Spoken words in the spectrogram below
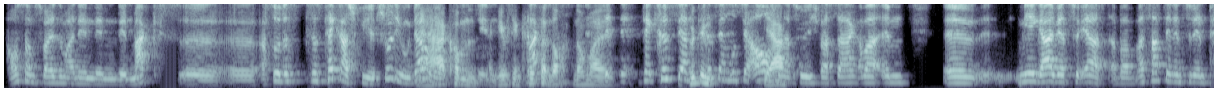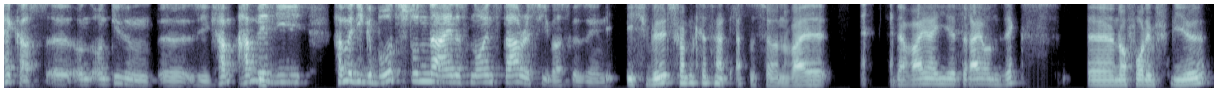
ausnahmsweise mal den, den, den Max. Äh, äh, achso, das, das Packers-Spiel, Entschuldigung. Ja, komm, dann gebe ich den Christian Max, doch nochmal. Der, der, Christian, Christian muss ja auch ja. natürlich was sagen, aber ähm, äh, mir egal, wer zuerst. Aber was sagt ihr denn zu den Packers äh, und, und diesem äh, Sieg? Haben, haben, wir die, haben wir die Geburtsstunde eines neuen Star-Receivers gesehen? Ich will schon Christian als erstes hören, weil da war ja hier 3 und 6 äh, noch vor dem Spiel.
